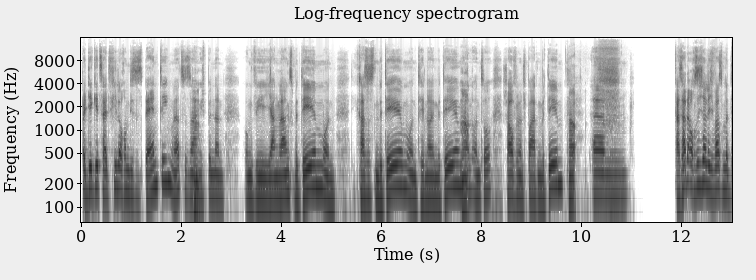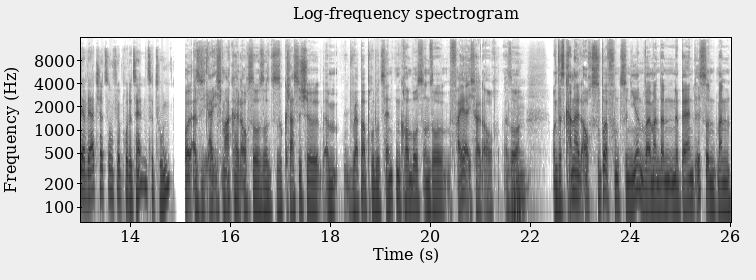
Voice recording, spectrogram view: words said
Bei dir geht es halt viel auch um dieses Band-Ding, ne? zu sagen, Hm. ich bin dann irgendwie Young Langs mit dem und die krassesten mit dem und T9 mit dem Ja. und, und so, Schaufel und Spaten mit dem. Ja. Ähm, das hat auch sicherlich was mit der Wertschätzung für Produzenten zu tun. Voll, also ja, ich mag halt auch so, so, so klassische ähm, Rapper-Produzenten-Kombos und so feiere ich halt auch. Also, Mhm. und das kann halt auch super funktionieren, weil man dann eine Band ist und man,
